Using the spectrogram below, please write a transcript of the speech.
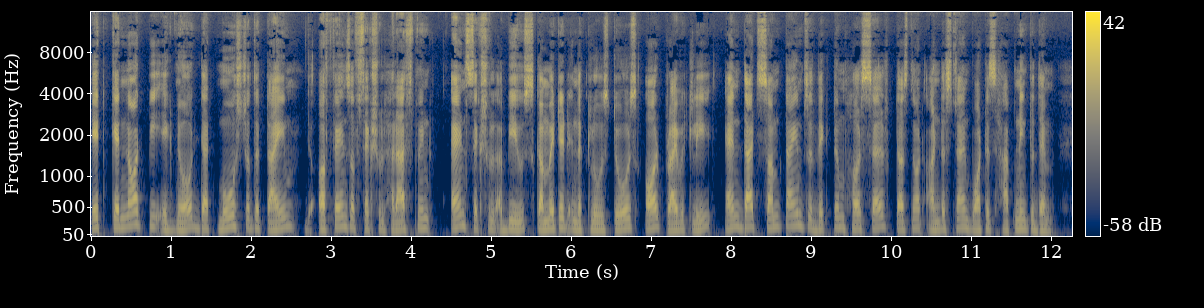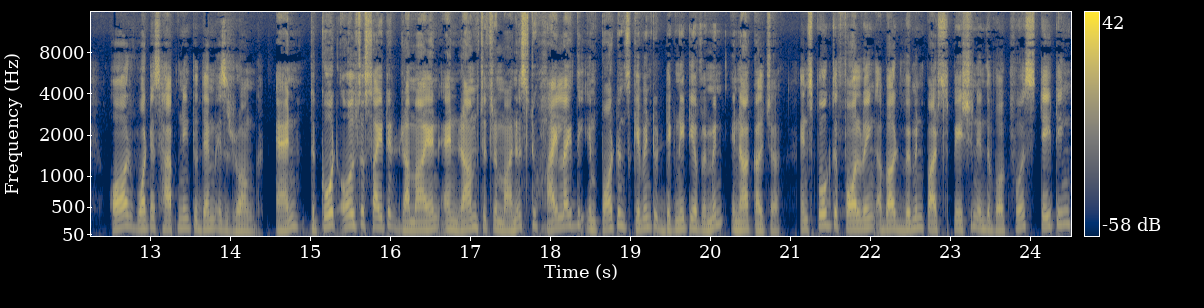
it cannot be ignored that most of the time the offense of sexual harassment and sexual abuse committed in the closed doors or privately, and that sometimes the victim herself does not understand what is happening to them or what is happening to them is wrong. And the court also cited Ramayan and Ramcharitmanas to highlight the importance given to dignity of women in our culture and spoke the following about women participation in the workforce, stating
